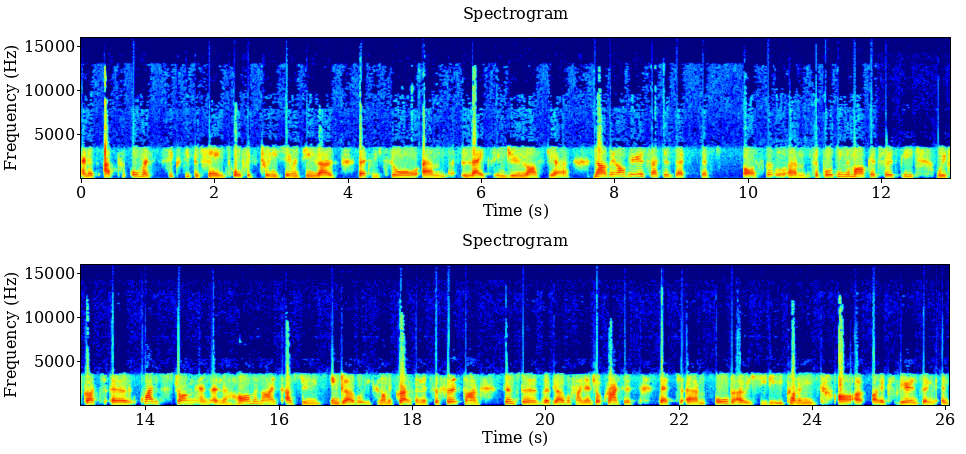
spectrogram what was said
and it's up almost 60% off its 2017 lows that we saw um, late in June last year. Now, there are various factors that are still um, supporting the market. Firstly, we've got uh, quite a strong and, and a harmonized upswing in global economic growth, and it's the first time since the, the global financial crisis that um, all the OECD economies are, are, are experiencing an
